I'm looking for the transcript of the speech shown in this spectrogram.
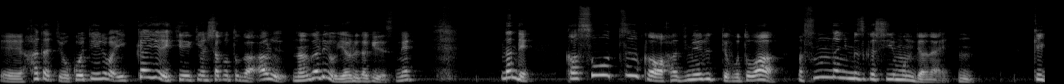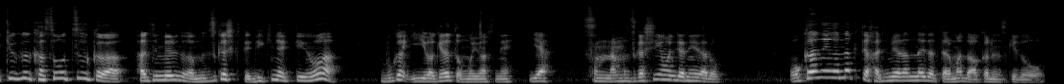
二十、えー、歳を超えていれば1回ぐらい経験したことがある流れをやるだけですね。なんで仮想通貨を始めるってことは、まあ、そんなに難しいもんではない、うん、結局仮想通貨が始めるのが難しくてできないっていうのは僕は言い訳だと思いますね。いやそんな難しいもんじゃねえだろ。お金がなくて始められないだったらまだ分かるんですけど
